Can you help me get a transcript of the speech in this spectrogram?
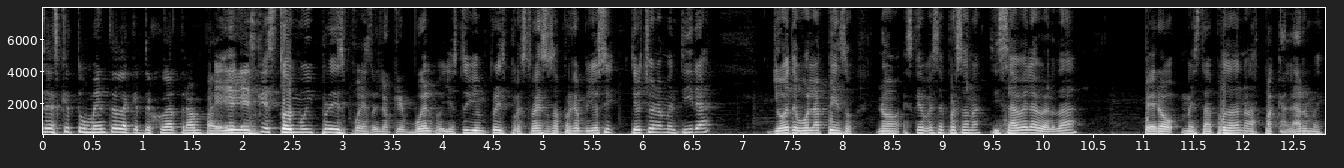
es que tu mente es la que te juega trampa ahí. "Eh, es que estoy muy predispuesto, es lo que vuelvo, yo estoy bien predispuesto a eso, o sea, por ejemplo, yo si te he hecho una mentira, yo de bola pienso, no, es que esa persona sí sabe la verdad, pero me está preguntando nada más para calarme.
